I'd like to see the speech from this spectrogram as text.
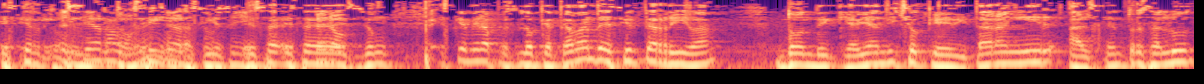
es cierto. Es cierto, Sí, es cierto, sí. Esa, esa Pero- decisión. Es que mira, pues lo que acaban de decirte arriba, donde que habían dicho que evitaran ir al centro de salud,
